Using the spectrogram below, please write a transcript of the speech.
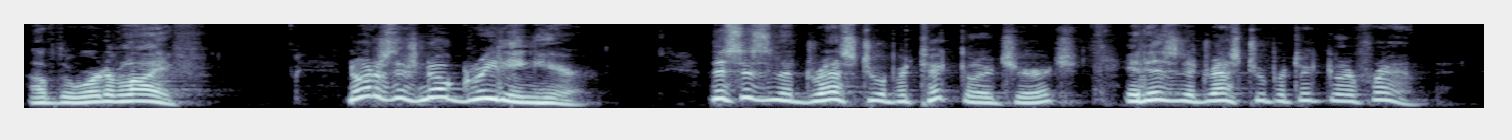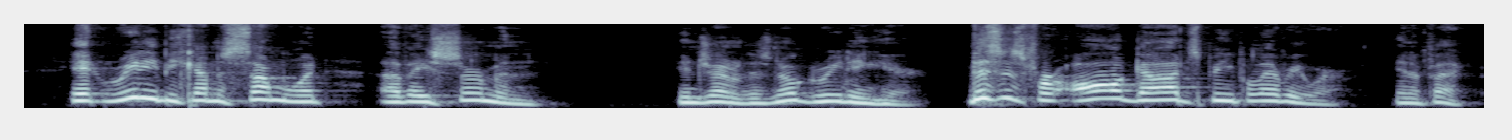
of the word of life. Notice there's no greeting here. This isn't addressed to a particular church. It isn't addressed to a particular friend. It really becomes somewhat of a sermon in general. There's no greeting here. This is for all God's people everywhere, in effect.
